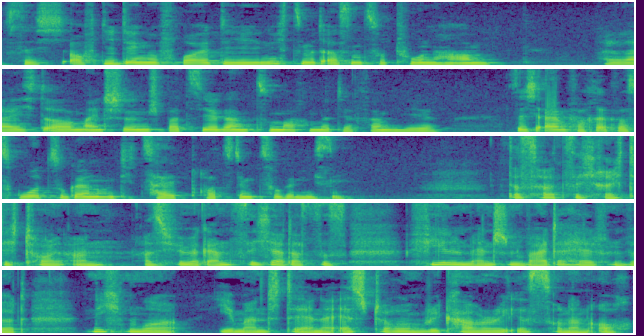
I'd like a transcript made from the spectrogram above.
sich auf die Dinge freut, die nichts mit Essen zu tun haben, vielleicht ähm, einen schönen Spaziergang zu machen mit der Familie, sich einfach etwas Ruhe zu gönnen und die Zeit trotzdem zu genießen. Das hört sich richtig toll an. Also ich bin mir ganz sicher, dass das vielen Menschen weiterhelfen wird. Nicht nur jemand, der in der Essstörung Recovery ist, sondern auch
